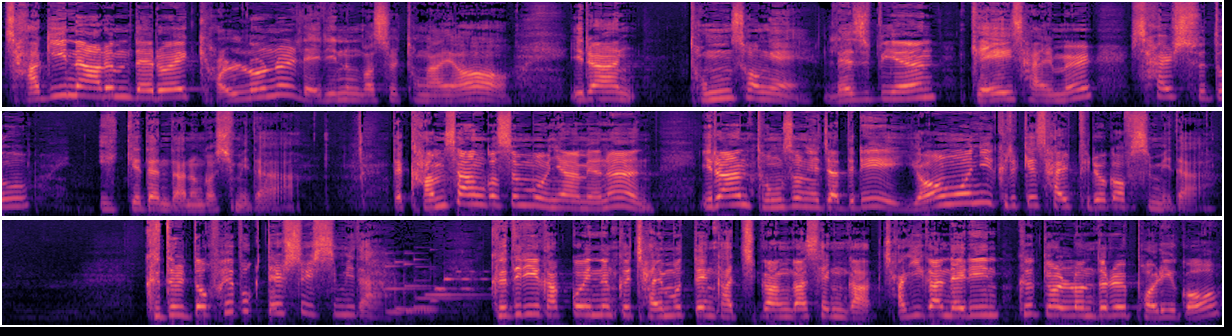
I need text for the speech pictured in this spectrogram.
자기 나름대로의 결론을 내리는 것을 통하여 이러한 동성애, 레즈비언, 게이 삶을 살 수도 있게 된다는 것입니다. 근데 감사한 것은 뭐냐면은 이러한 동성애자들이 영원히 그렇게 살 필요가 없습니다. 그들도 회복될 수 있습니다. 그들이 갖고 있는 그 잘못된 가치관과 생각, 자기가 내린 그 결론들을 버리고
